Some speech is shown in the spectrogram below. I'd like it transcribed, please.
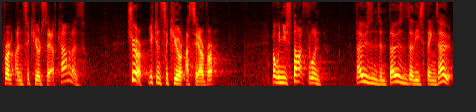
for an unsecured set of cameras. Sure, you can secure a server, but when you start throwing thousands and thousands of these things out,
